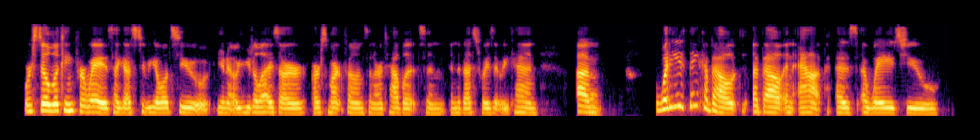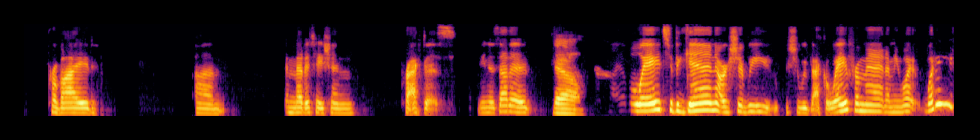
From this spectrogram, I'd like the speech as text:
we're still looking for ways I guess to be able to you know utilize our our smartphones and our tablets in in the best ways that we can um, yeah. what do you think about about an app as a way to provide um, a meditation practice. I mean, is that a yeah way to begin, or should we should we back away from it? I mean, what what are you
